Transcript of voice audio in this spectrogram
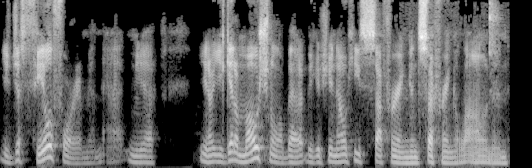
you just feel for him in that, and you you know you get emotional about it because you know he's suffering and suffering alone, and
